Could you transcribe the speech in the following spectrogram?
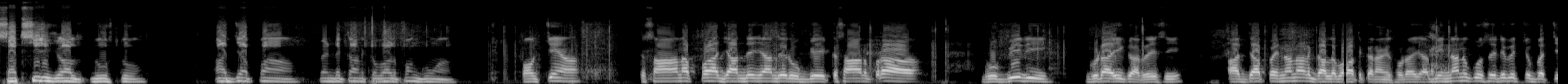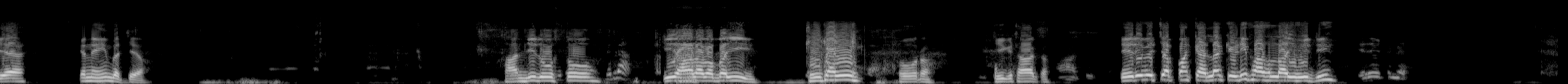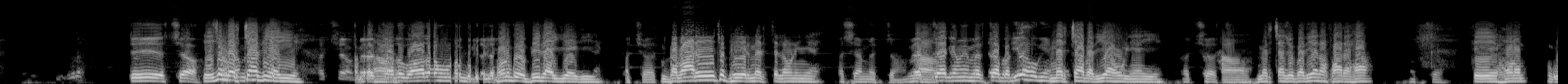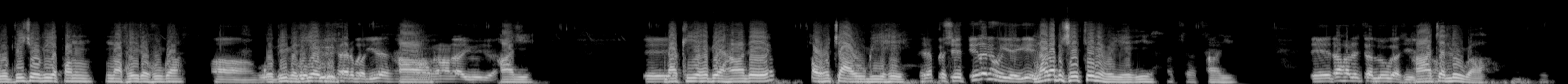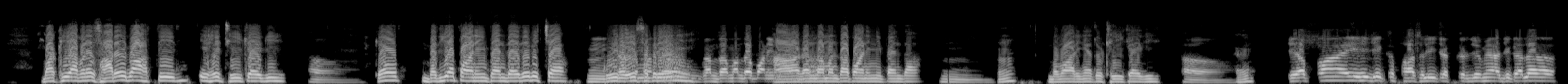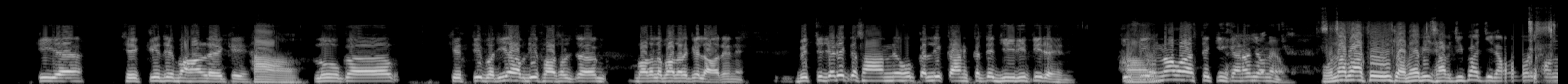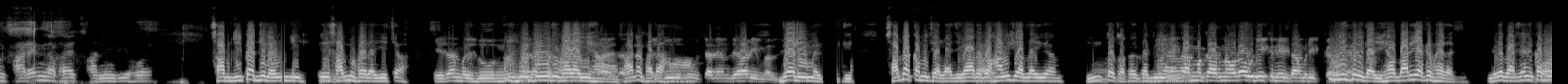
ਸਤਿ ਸ਼੍ਰੀ ਅਕਾਲ ਦੋਸਤੋ। ਅੱਜ ਆਪਾਂ ਪਿੰਡ ਕਣਕਵਾਲ ਭੰਗੂਆਂ ਪਹੁੰਚੇ ਆ। ਕਿਸਾਨ ਆਪਾਂ ਜਾਂਦੇ ਜਾਂਦੇ ਰੁਕ ਗਏ। ਕਿਸਾਨ ਭਰਾ ਗੋਭੀ ਦੀ ਗੁਡਾਈ ਕਰ ਰਹੇ ਸੀ। ਅੱਜ ਆਪਾਂ ਇਹਨਾਂ ਨਾਲ ਗੱਲਬਾਤ ਕਰਾਂਗੇ ਥੋੜਾ ਜਿਹਾ ਵੀ ਇਹਨਾਂ ਨੂੰ ਕੁਛ ਇਹਦੇ ਵਿੱਚੋਂ ਬਚਿਆ ਕਿ ਨਹੀਂ ਬਚਿਆ। ਹਾਂਜੀ ਦੋਸਤੋ ਕੀ ਹਾਲ ਆ ਬਾਬਾ ਜੀ? ਠੀਕ ਹੈ ਜੀ। ਹੋਰ ਠੀਕ ਠਾਕ। ਇਹਦੇ ਵਿੱਚ ਆਪਾਂ ਕਹਿਲਾ ਕਿਹੜੀ ਫਸਲ ਲਾਈ ਹੋਈ ਸੀ ਇਹਦੇ ਵਿੱਚ ਮੈਂ ਤੇ ਅੱਛਾ। ਇਹ ਚ ਮਿਰਚਾਂ ਦੀ ਹੈ ਜੀ। ਅੱਛਾ ਮਿਰਚਾਂ ਤੋਂ ਬਾਅਦ ਹੁਣ ਗੋਭੀ ਲਾਈ। ਹੁਣ ਗੋਭੀ ਲਾਈ ਹੈਗੀ। ਅੱਛਾ। ਦੁਬਾਰੇ ਇਹ ਚ ਫੇਰ ਮਿਰਚ ਲਾਉਣੀ ਹੈ। ਅੱਛਾ ਮਿਰਚਾਂ। ਮਿਰਚਾਂ ਕਿਵੇਂ? ਮਿਰਚਾਂ ਵਧੀਆ ਹੋ ਗਈਆਂ? ਮਿਰਚਾਂ ਵਧੀਆ ਹੋ ਗਈਆਂ ਜੀ। ਅੱਛਾ ਹਾਂ ਮਿਰਚਾਂ ਚੋਂ ਵਧੀਆ ਨਫਾ ਰਿਹਾ। ਅੱਛਾ। ਤੇ ਹੁਣ ਗੋਭੀ ਚੋਂ ਵੀ ਆਪਾਂ ਨੂੰ ਨਫਾ ਹੀ ਰਹੂਗਾ। ਹਾਂ ਗੋਭੀ ਵਧੀਆ ਵੀ। ਖੈਰ ਵਧੀਆ। ਹਾਂ। ਲਾਈ ਹੋਈ ਆ। ਹਾਂ ਜੀ। ਤੇ ਬਾਕੀ ਇਹ ਵਿਆਹਾਂ ਦੇ ਉਹ ਚ ਆਊਗੀ ਇਹ। ਇਹ ਪਛੇਤੀ ਤਾਂ ਨਹੀਂ ਹੋਈ ਹੈਗੀ? ਨਾ ਨਾ ਪਛੇਤੀ ਨਹੀਂ ਹੋਈ ਹੈਗੀ। ਅੱਛਾ ਹਾਂ ਜੀ। ਤੇ ਇਹਦਾ ਹਲੇ ਚੱਲੂਗਾ ਸੀ। ਹਾਂ ਚੱਲੂਗਾ। ਬਾਕੀ ਆਪਣੇ ਸਾਰੇ ਵਾਸਤੇ ਇਹ ਠੀਕ ਹੈਗੀ। ਹਾਂ। ਕਿਉਂ? ਵਧੀਆ ਪਾਣੀ ਪੈਂਦਾ ਇਹਦੇ ਵਿੱਚ ਕੋਈ ਸਪਰੇਅ ਮੰਦਾ- ਨਹੀਂ। ਗੰਦਾ ਮੰਦਾ ਪਾਣੀ ਹਾਂ ਗੰਦਾ ਮੰਦਾ ਪਾਣੀ ਨਹੀਂ ਪੈਂਦਾ। ਹੂੰ। ਬਿਮਾਰੀਆਂ ਤੋਂ ਠੀਕ ਹੈਗੀ। ਹਾਂ। ਹੈਂ? ਤੇ ਆਪਾਂ ਇਹ ਜੇ ਇੱਕ ਫਸਲੀ ਚੱਕਰ ਜਿਵੇਂ ਅੱਜ ਕੱਲ ਕੀ ਹੈ ਠੇਕੇ ਦੇ ਵਾਹਨ ਲੈ ਕੇ ਹਾਂ। ਲੋਕ ਖੇਤੀ ਵਧੀਆ ਆਪਦੀ ਫਸਲ ਚ ਬਦਲ ਬਦਲ ਕੇ ਲਾ ਰਹੇ ਨੇ। ਵਿੱਚ ਜਿਹੜੇ ਕਿਸਾਨ ਨੇ ਉਹ ਕੱਲੀ ਕਣਕ ਤੇ ਜੀਰੀ ਤੇ ਰਹੇ ਨੇ। ਤੁਸੀਂ। ਉਹਨਾਂ ਵਾਸਤੇ ਕੀ ਕਹਿਣਾ ਚਾਹੁੰਦੇ ਹੋ? ਉਹਨਾਂ ਵਾਸਤੇ ਇਹ ਕਹਿੰਦੇ ਆ ਵੀ ਸਬਜ਼ੀ ਭਾਜੀ ਲਾਓ ਸਾਨੂੰ ਸਾਰਿਆਂ ਨੂੰ ਨਫਾ ਹੈ, ਸਾਨੂੰ ਵੀ ਹੋਏ ਸਬਜ਼ੀ ਭਾਜੀ ਲਾਓ ਜੀ ਇਹ ਸਭ ਨੂੰ ਫਾਇਦਾ ਜੀ ਇਹ ਇਹਦਾ ਮਜ਼ਦੂਰ ਨੂੰ ਮਜ਼ਦੂਰ ਨੂੰ ਫਾਇਦਾ ਜੀ, ਨੂੰ ਹਾਂ, ਸਾਰਿਆਂ ਨੂੰ ਫਾਇਦਾ, ਮਜ਼ਦੂਰ। ਨੂੰ ਵਿਚਾਰੇ ਨੂੰ ਦਿਹਾੜੀ ਮਿਲਦੀ। ਦਿਹਾੜੀ ਮਿਲਦੀ। ਦਾ ਕੰਮ ਚੱਲਦਾ ਜਗਾੜ ਹਾਂ। ਵਹਾਂ ਵੀ ਚੱਲਦਾ ਜੀ ਹੁਣ ਤਾਂ ਤੱਕ ਗੱਡੀਆਂ ਜਿਹਨੇ ਕੰਮ ਕਰਨਾ ਉਹਦਾ ਉਰੀ ਕੈਨੇਡਾ ਅਮਰੀਕਾ ਪੂਰੀ ਕੈਨੇਡਾ ਜੀ ਹਾਂ ਬਾਹਰ ਜਾ ਕੇ ਫਾਇਦਾ ਜੀ। ਜਿਹੜੇ ਬਾਹਰ ਜਾਣ ਕੰਮ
